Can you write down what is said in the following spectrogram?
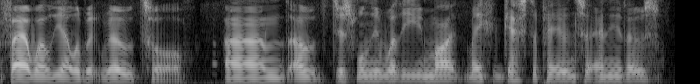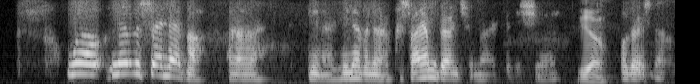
farewell Yellow Brick Road tour, and I was just wondering whether you might make a guest appearance at any of those. Well, never say never. Uh, you know, you never know because I am going to America this year. Yeah. Although it's not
